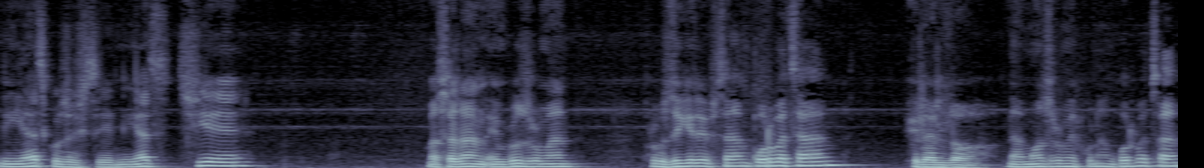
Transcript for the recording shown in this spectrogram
نیت گذاشته. نیت چیه؟ مثلا امروز رو من روزه گرفتم قربتا الله نماز رو می‌خونم قربتا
